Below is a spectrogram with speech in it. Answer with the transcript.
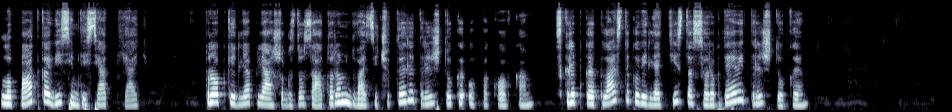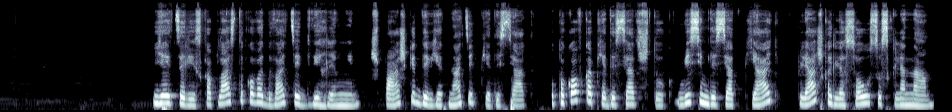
Лопатка 85. Пробки для пляшок з дозатором 24 3 штуки упаковка. Скрипки пластикові для тіста 49 3 штуки. Яйцерізка пластикова 22 гривні. Шпажки 19,50. Упаковка 50 штук. 85. Пляшка для соусу скляна.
